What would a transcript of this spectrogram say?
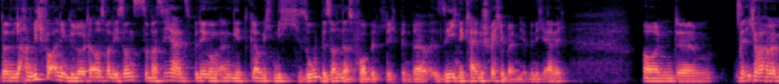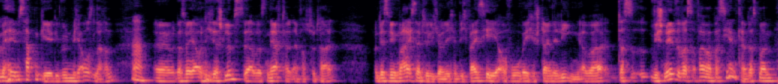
dann lachen mich vor allen Dingen die Leute aus, weil ich sonst, so was Sicherheitsbedingungen angeht, glaube ich, nicht so besonders vorbildlich bin. Da sehe ich eine kleine Schwäche bei mir, bin ich ehrlich. Und ähm, wenn ich auf einmal mit dem Helm sappen gehe, die würden mich auslachen. Ja. Äh, das wäre ja auch nicht das Schlimmste, aber es nervt halt einfach total. Und deswegen mache ich es natürlich auch nicht. Und ich weiß hier ja auch, wo welche Steine liegen. Aber das, wie schnell sowas auf einmal passieren kann, dass man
